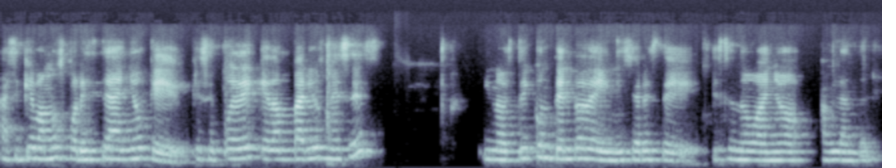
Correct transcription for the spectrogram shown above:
Así que vamos por este año que, que se puede, quedan varios meses. Y no, estoy contenta de iniciar este, este nuevo año hablándoles.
